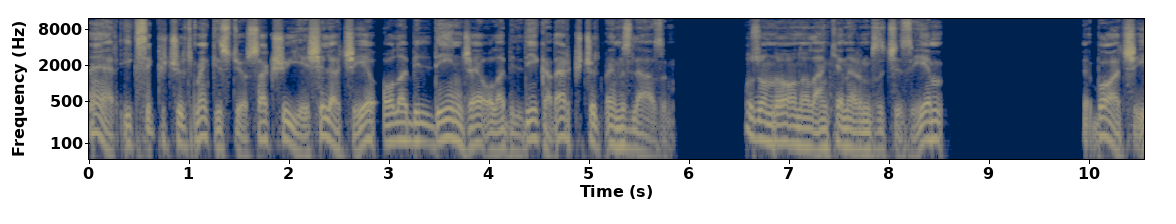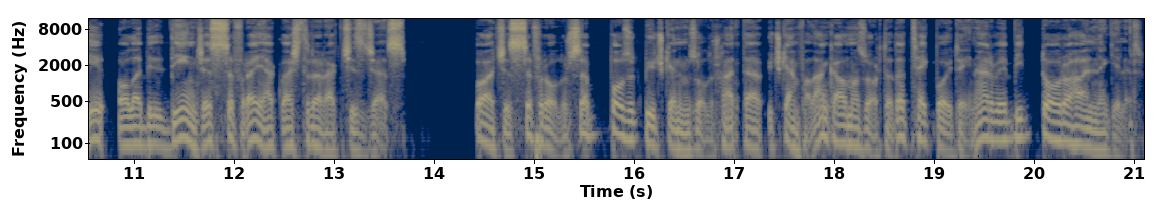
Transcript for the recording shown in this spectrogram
Eğer x'i küçültmek istiyorsak şu yeşil açıyı olabildiğince olabildiği kadar küçültmemiz lazım. Uzunluğu 10 olan kenarımızı çizeyim. Ve bu açıyı olabildiğince sıfıra yaklaştırarak çizeceğiz. Bu açı sıfır olursa bozuk bir üçgenimiz olur. Hatta üçgen falan kalmaz ortada, tek boyuta iner ve bir doğru haline gelir.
